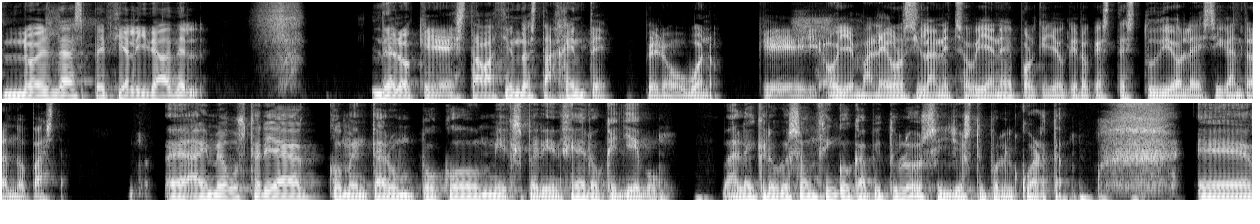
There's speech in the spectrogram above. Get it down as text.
no es la especialidad de lo que estaba haciendo esta gente. Pero bueno, que oye, me alegro si lo han hecho bien, ¿eh? porque yo quiero que este estudio le siga entrando pasta. Eh, a mí me gustaría comentar un poco mi experiencia de lo que llevo. ¿Vale? Creo que son cinco capítulos y yo estoy por el cuarto. Eh,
